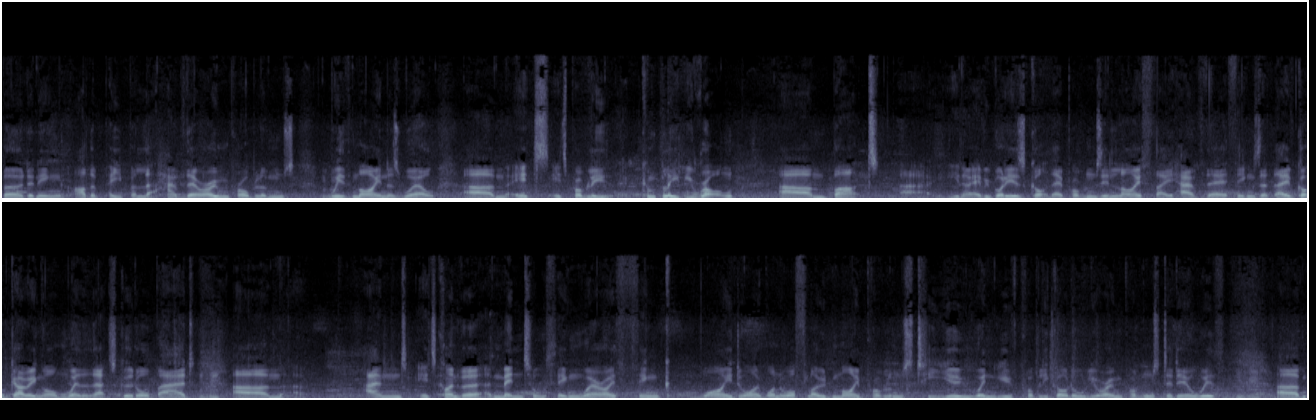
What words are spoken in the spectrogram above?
burdening other people that have their own problems with mine as well. Um, it's it's probably completely wrong, um, but. Uh, you know, everybody has got their problems in life. They have their things that they've got going on, whether that's good or bad. Um, and it's kind of a, a mental thing where I think, why do I want to offload my problems to you when you've probably got all your own problems to deal with? Um,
